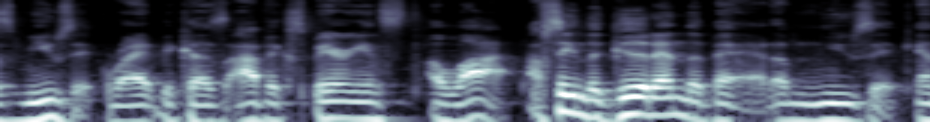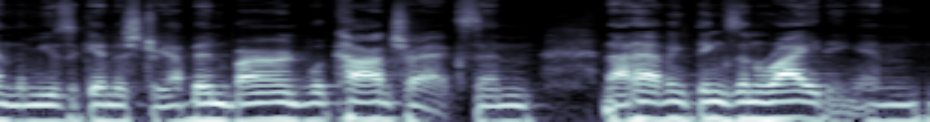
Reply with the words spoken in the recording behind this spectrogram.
as music, right? Because I've experienced a lot. I've seen the good and the bad of music and the music industry. I've been burned with contracts and not having things in writing and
